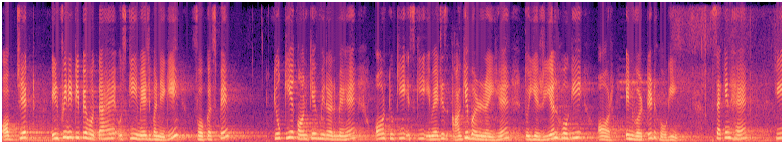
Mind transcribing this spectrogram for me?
ऑब्जेक्ट इन्फिनिटी पे होता है, उसकी इमेज बनेगी फोकस पे, क्योंकि ये कॉन्केव मिरर में है और क्योंकि इसकी इमेजेस आगे बढ़ रही है तो ये रियल होगी और इन्वर्टेड होगी। सेकंड है कि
